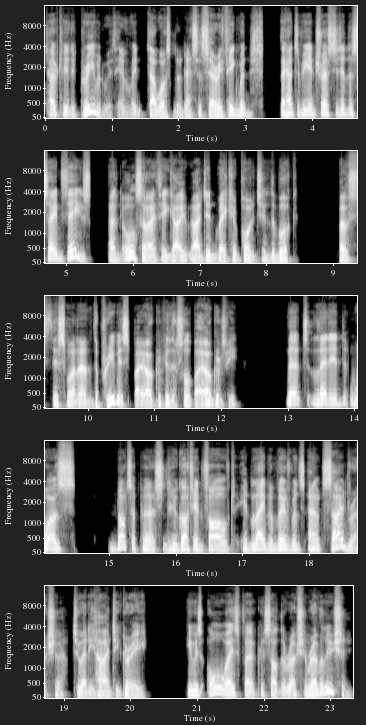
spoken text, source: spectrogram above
totally in agreement with him. It, that wasn't a necessary thing, but they had to be interested in the same things. And also, I think I, I did make a point in the book, both this one and the previous biography, the full biography, that Lenin was not a person who got involved in labor movements outside Russia to any high degree. He was always focused on the Russian Revolution,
